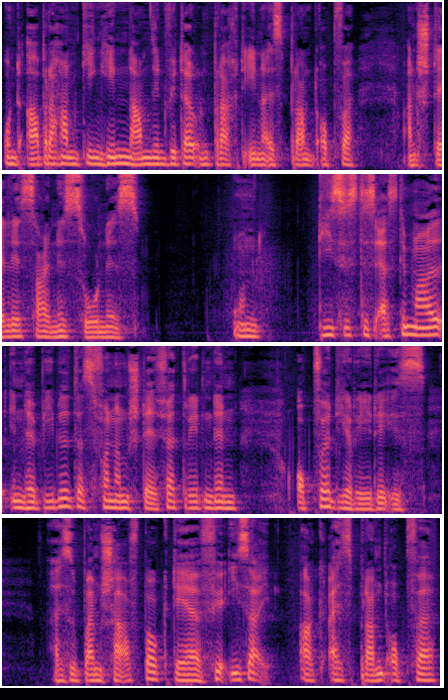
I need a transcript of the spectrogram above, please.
Und Abraham ging hin, nahm den Widder und brachte ihn als Brandopfer anstelle seines Sohnes. Und Dies ist das erste Mal in der Bibel, dass von einem stellvertretenden Opfer die Rede ist. Also beim Schafbock, der für Isaak als Brandopfer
